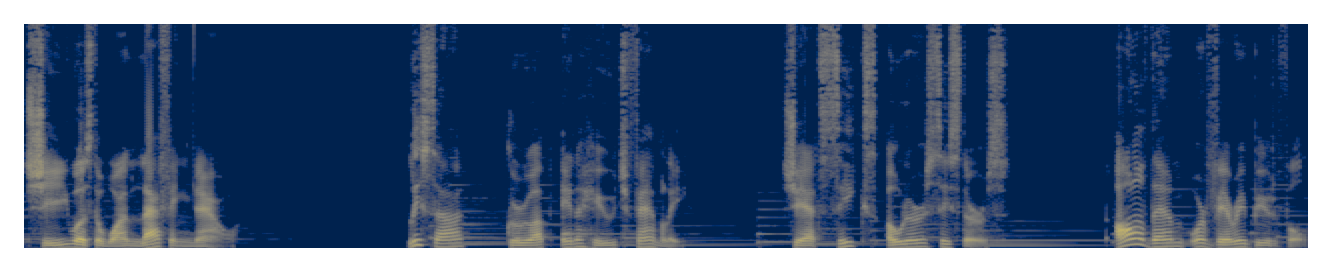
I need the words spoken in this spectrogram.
She was the one laughing now. Lisa grew up in a huge family. She had six older sisters. All of them were very beautiful.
